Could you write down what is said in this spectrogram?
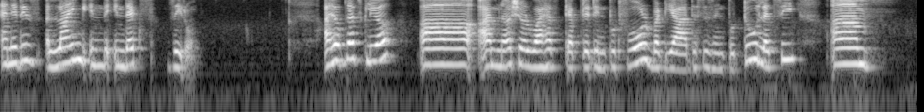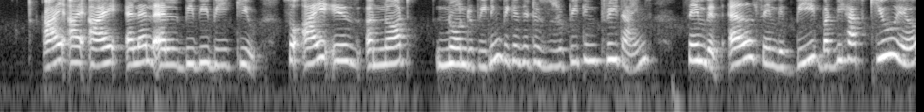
and it is lying in the index 0. I hope that's clear. Uh, I'm not sure why I have kept it input 4 but yeah this is input 2. Let's see. Um, I, I, I, L, L, L, B, B, B, Q. So I is a not non-repeating because it is repeating three times. Same with L, same with B but we have Q here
